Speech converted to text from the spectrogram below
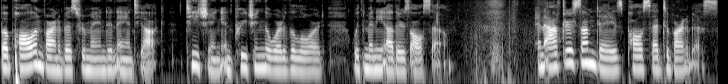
But Paul and Barnabas remained in Antioch, teaching and preaching the word of the Lord, with many others also. And after some days, Paul said to Barnabas,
